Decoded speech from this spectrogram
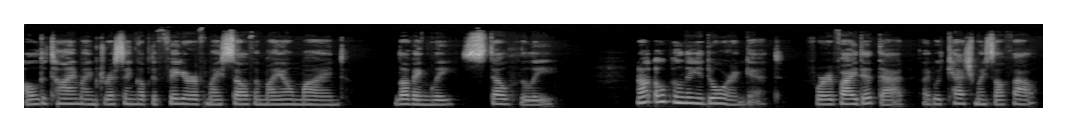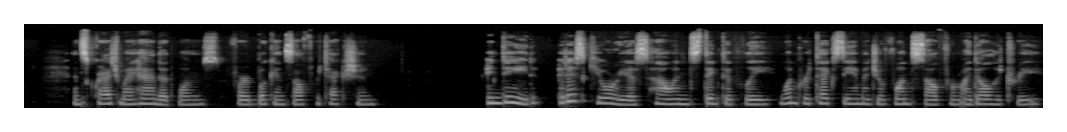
All the time I'm dressing up the figure of myself in my own mind, lovingly, stealthily, not openly adoring it, for if I did that, I would catch myself out and scratch my hand at once for a book in self protection. Indeed, it is curious how instinctively one protects the image of oneself from idolatry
